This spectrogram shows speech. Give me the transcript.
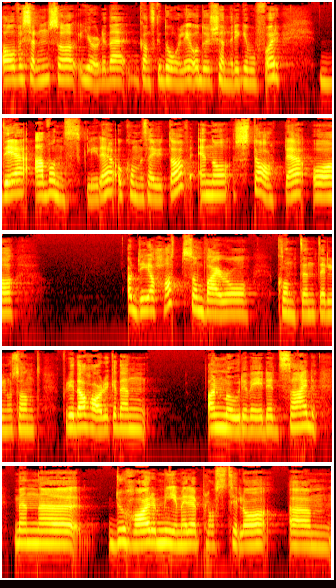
all of a sudden så gjør du det ganske dårlig, og du skjønner ikke hvorfor, det er vanskeligere å komme seg ut av enn å starte og aldri ha hatt som viral content eller noe sånt. Fordi da har du ikke den unmotivated side. Men uh, du har mye mer plass til å um,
